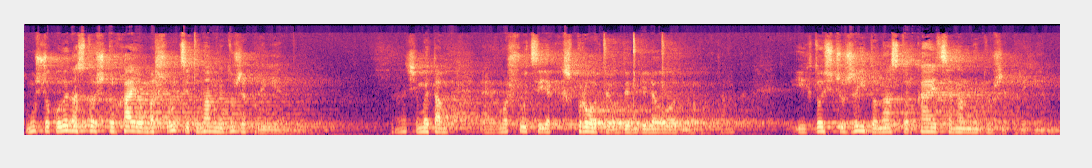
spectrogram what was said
Тому що коли нас хтось штурхає в маршрутці, то нам не дуже приємно. Чи ми там е, в маршрутці як шпроти один біля одного. Так? І хтось чужий до нас торкається, нам не дуже приємно.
